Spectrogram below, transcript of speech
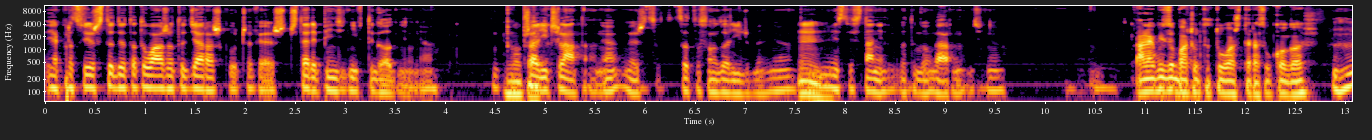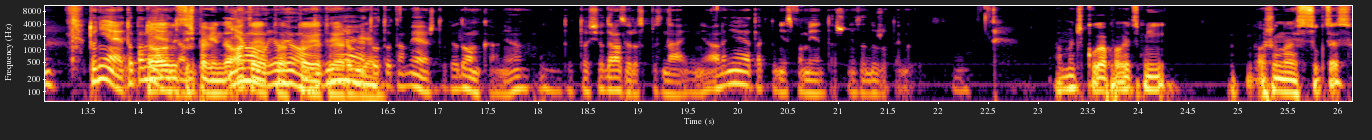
jak pracujesz w studiu tatuażu, to dziarasz, kurczę, wiesz, 4-5 dni w tygodniu, nie? No Przelicz lata, nie? Wiesz, co, co to są za liczby, nie? Mm. Nie jesteś w stanie tego, tego ogarnąć, nie? Ale jakbyś zobaczył tatuaż teraz u kogoś, Mhm. To nie, to pamiętam. jesteś pewien, no, a to- jo, to- jo, to ja- to ja nie, robiłem. to, to tam wiesz, to wiadomka, nie? No, to, to się od razu rozpoznaje, nie? Ale nie, tak to nie spamiętasz, nie za dużo tego jest. A Maćku, a powiedz mi, osiągnąłeś sukces?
